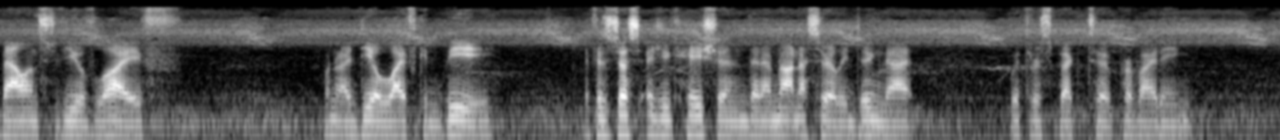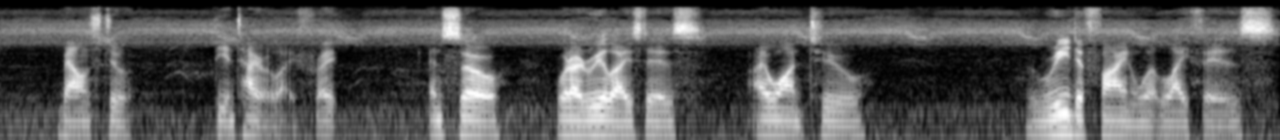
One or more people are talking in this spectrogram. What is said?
balanced view of life, what an ideal life can be. If it's just education, then I'm not necessarily doing that with respect to providing balance to the entire life, right? And so, what I realized is I want to redefine what life is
